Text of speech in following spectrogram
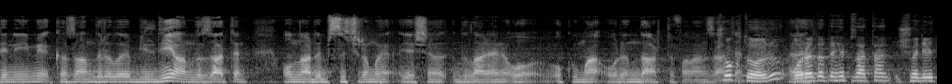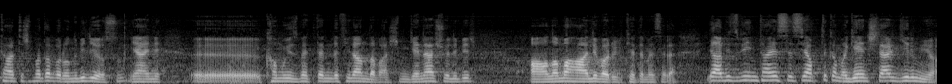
deneyimi kazandırılabildiği anda zaten onlarda bir sıçrama yaşadılar. Yani o okuma oranı da arttı falan zaten. Çok doğru. Evet. Orada da hep zaten şöyle bir tartışmada var onu biliyorsun. Yani e, kamu hizmetlerinde filan da var. Şimdi genel şöyle bir ağlama hali var ülkede mesela. Ya biz bir internet sitesi yaptık ama gençler girmiyor.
